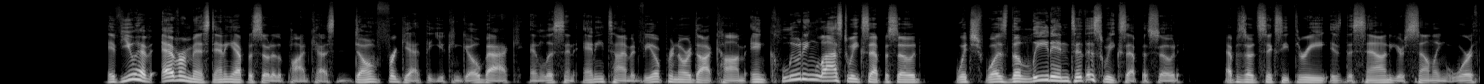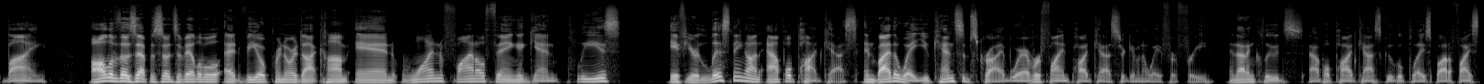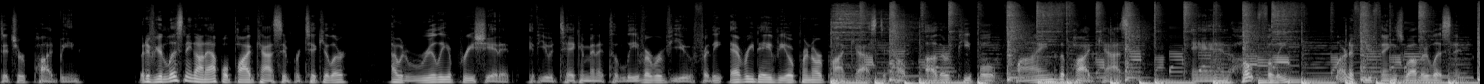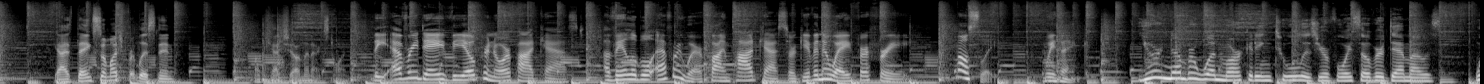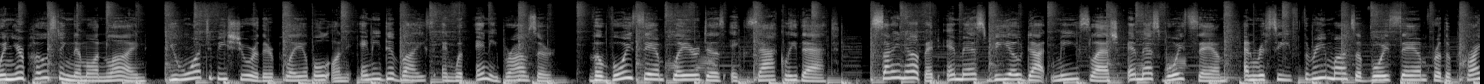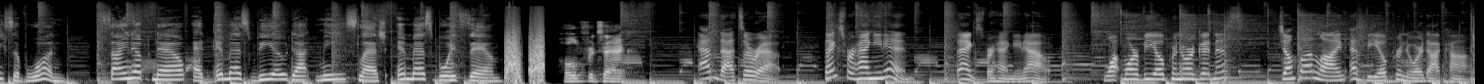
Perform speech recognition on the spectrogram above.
If you have ever missed any episode of the podcast, don't forget that you can go back and listen anytime at VOpreneur.com, including last week's episode, which was the lead in to this week's episode. Episode 63 is The Sound You're Selling Worth Buying. All of those episodes available at VOpreneur.com. And one final thing again, please, if you're listening on Apple Podcasts, and by the way, you can subscribe wherever fine podcasts are given away for free, and that includes Apple Podcasts, Google Play, Spotify, Stitcher, Podbean. But if you're listening on Apple Podcasts in particular, I would really appreciate it if you would take a minute to leave a review for the Everyday VOpreneur podcast to help other people find the podcast and hopefully learn a few things while they're listening. Guys, thanks so much for listening. I'll catch you on the next one. The Everyday VOpreneur podcast, available everywhere fine podcasts are given away for free. Mostly, we think. Your number one marketing tool is your voiceover demos. When you're posting them online, you want to be sure they're playable on any device and with any browser. The VoiceZam player does exactly that. Sign up at msvo.me slash msvoicezam and receive three months of VoiceZam for the price of one. Sign up now at msvo.me slash msvoicezam. Hold for tech. And that's a wrap. Thanks for hanging in. Thanks for hanging out. Want more VOpreneur goodness? Jump online at VOpreneur.com.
